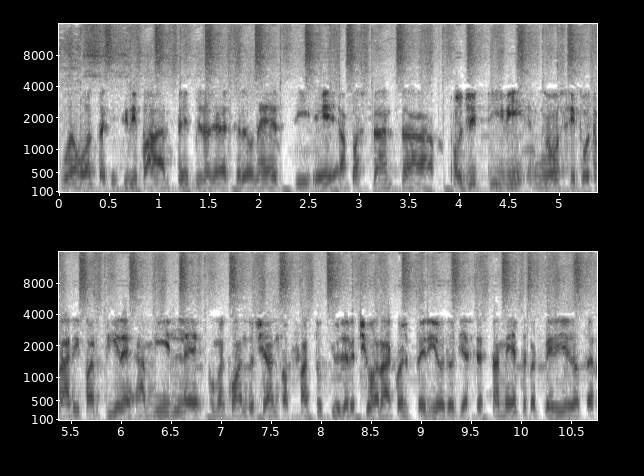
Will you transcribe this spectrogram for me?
una volta che si riparte bisogna essere onesti e abbastanza oggettivi, non si potrà ripartire a mille come quando ci hanno fatto chiudere, ci vorrà quel periodo di assestamento, quel periodo per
